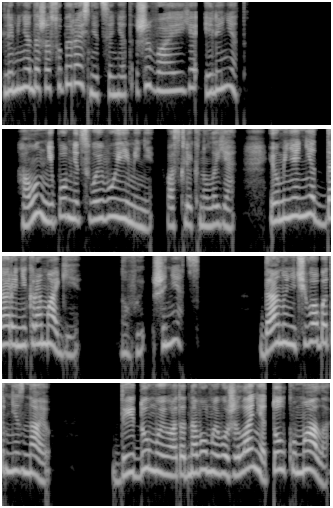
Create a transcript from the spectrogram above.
Для меня даже особой разницы нет, живая я или нет». «А он не помнит своего имени», — воскликнула я. «И у меня нет дара некромагии». «Но вы женец». «Да, но ничего об этом не знаю. Да и думаю, от одного моего желания толку мало».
